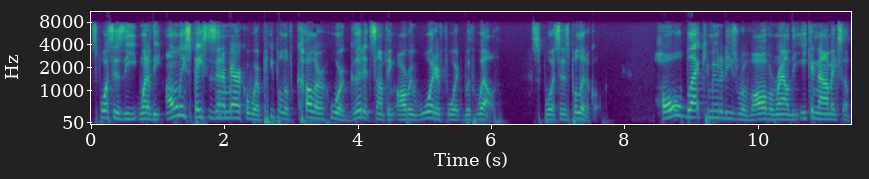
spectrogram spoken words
Sports is the one of the only spaces in America where people of color who are good at something are rewarded for it with wealth. Sports is political. Whole black communities revolve around the economics of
